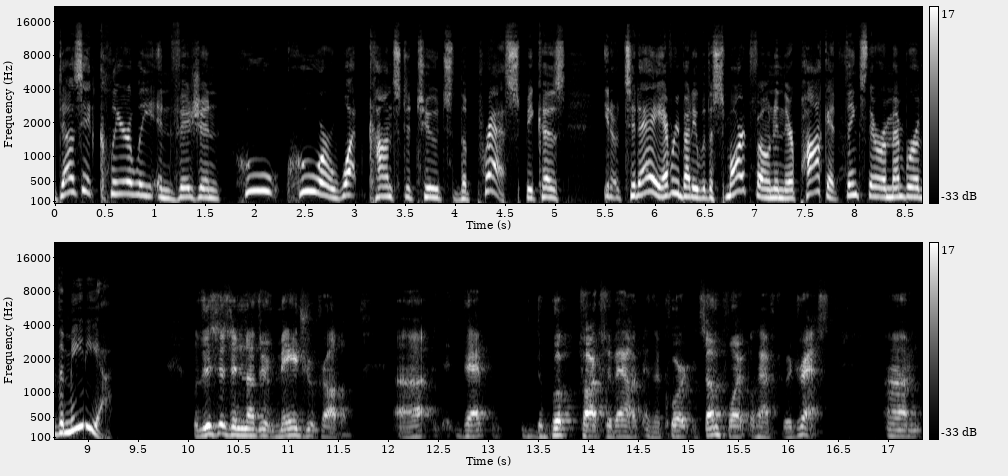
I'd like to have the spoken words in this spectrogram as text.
does it clearly envision who who or what constitutes the press? Because you know today everybody with a smartphone in their pocket thinks they're a member of the media. Well, this is another major problem uh, that the book talks about, and the court at some point will have to address. Um,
